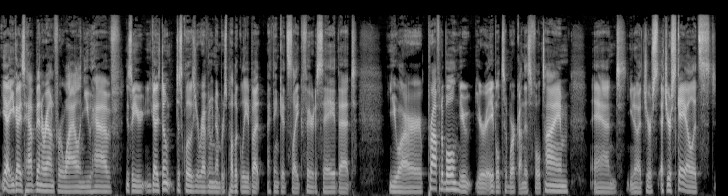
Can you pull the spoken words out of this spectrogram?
yeah, you guys have been around for a while and you have, so you, you guys don't disclose your revenue numbers publicly, but I think it's like fair to say that you are profitable. You, you're able to work on this full time. And, you know, at your, at your scale, it's,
